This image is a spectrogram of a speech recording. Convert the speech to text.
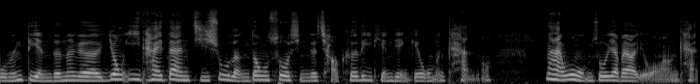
我们点的那个用液态氮急速冷冻塑形的巧克力甜点给我们看哦。那还问我们说要不要也玩玩看。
